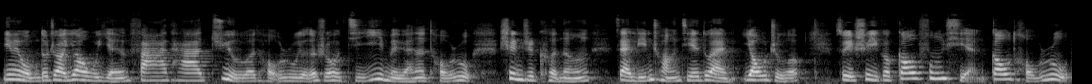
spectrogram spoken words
因为我们都知道，药物研发它巨额投入，有的时候几亿美元的投入，甚至可能在临床阶段夭折，所以是一个高风险、高投入，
